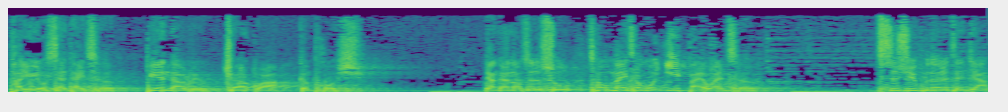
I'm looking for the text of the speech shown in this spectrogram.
他拥有三台车：B M W、Jaguar 跟 Porsche。梁凯老师的书超卖超过一百万册，持续不断的增加。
